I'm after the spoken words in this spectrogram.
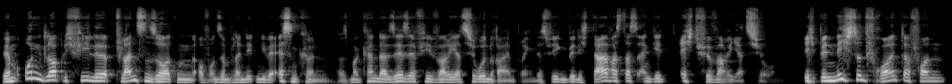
Wir haben unglaublich viele Pflanzensorten auf unserem Planeten, die wir essen können. Also man kann da sehr, sehr viel Variation reinbringen. Deswegen bin ich da, was das angeht, echt für Variation. Ich bin nicht so ein Freund davon,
